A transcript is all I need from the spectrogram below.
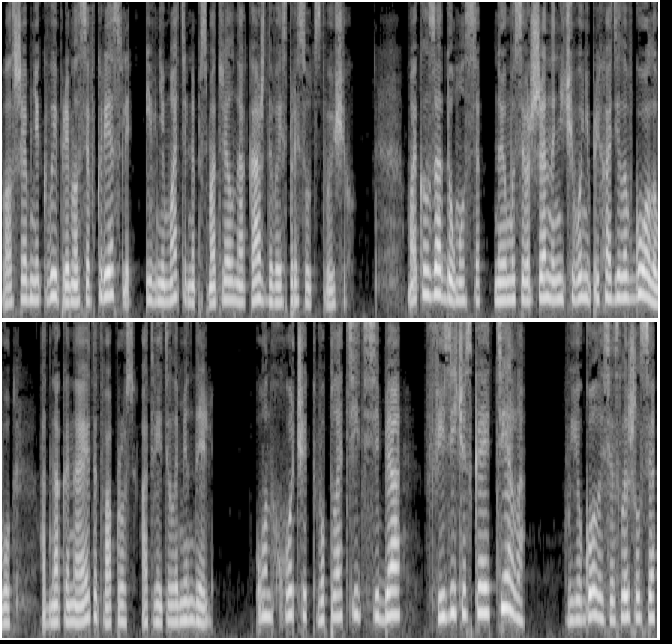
Волшебник выпрямился в кресле и внимательно посмотрел на каждого из присутствующих. Майкл задумался, но ему совершенно ничего не приходило в голову. Однако на этот вопрос ответила Мендель. «Он хочет воплотить себя в физическое тело!» В ее голосе слышался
